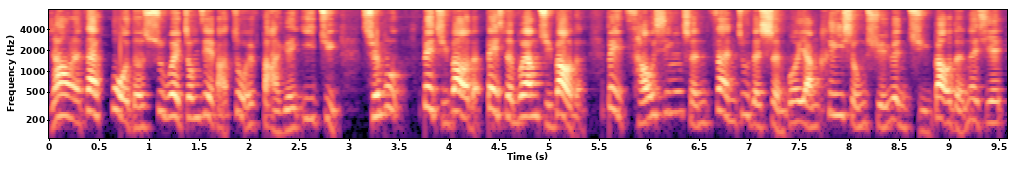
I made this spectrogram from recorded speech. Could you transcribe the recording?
然后呢，再获得数位中介法作为法源依据，全部被举报的、被沈博阳举报的、被曹新成赞助的沈博阳黑熊学院举报的那些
